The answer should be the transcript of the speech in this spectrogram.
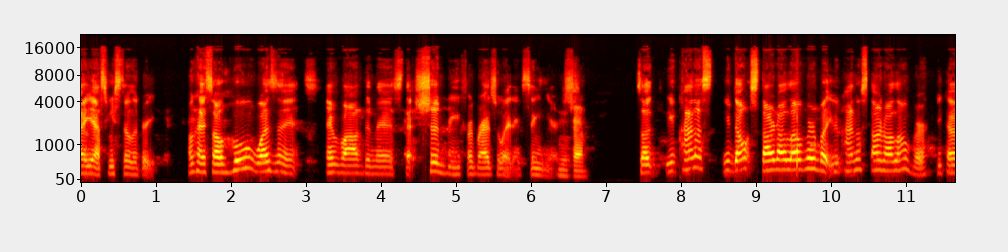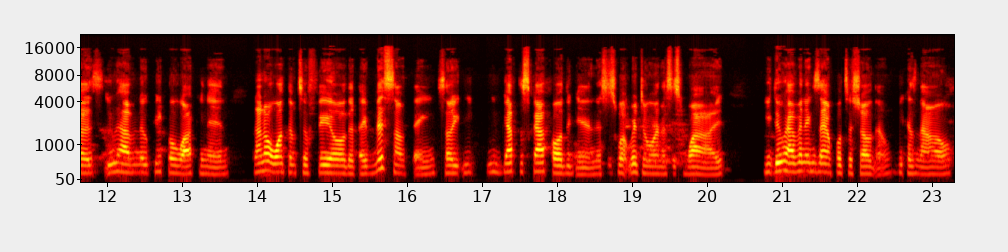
Okay, yes, we still agree. Okay, so who wasn't involved in this that should be for graduating seniors? Okay. So you kind of you don't start all over, but you kind of start all over because you have new people walking in. And I don't want them to feel that they missed something. So you, you got the scaffold again. This is what we're doing. This is why. You do have an example to show them because now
